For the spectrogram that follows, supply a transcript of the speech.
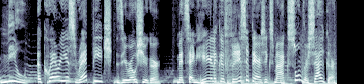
Nieuw Aquarius Red Peach Zero Sugar. Met zijn heerlijke frisse persiksmaak zonder suiker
